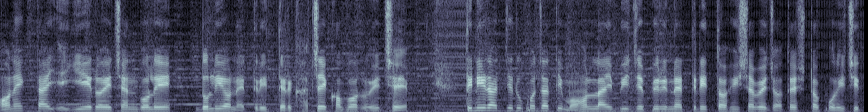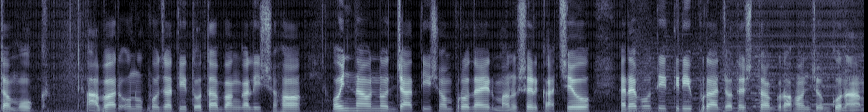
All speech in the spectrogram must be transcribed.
অনেকটাই এগিয়ে রয়েছেন বলে দলীয় নেতৃত্বের কাছে খবর রয়েছে। তিনি রাজ্যের উপজাতি মহল্লায় বিজেপির নেতৃত্ব হিসাবে যথেষ্ট পরিচিত মুখ। আবার অনুপজাতি তথা বাঙালি সহ অন্যান্য জাতি সম্প্রদায়ের মানুষের কাছেও রেবতী ত্রিপুরা যথেষ্ট গ্রহণযোগ্য নাম।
